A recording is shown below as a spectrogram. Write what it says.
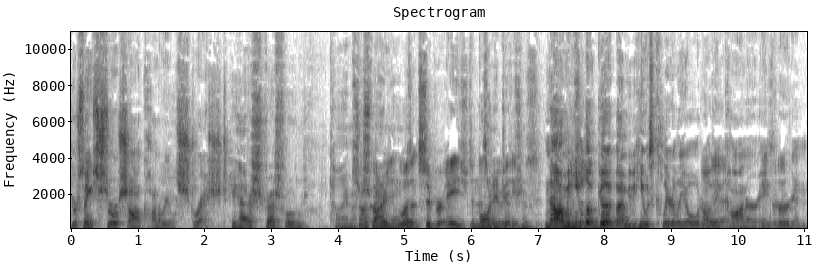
you're saying sure Sean Connery was stressed. He had a stressful time. Sean Connery wasn't super aged in this Born movie. Egyptian. was- No, I mean he looked good, but I mean he was clearly older Oh, than yeah. Connor and Easily. Kurgan.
